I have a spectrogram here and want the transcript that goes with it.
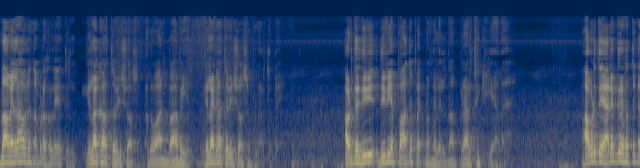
നാം എല്ലാവരും നമ്മുടെ ഹൃദയത്തിൽ ഇളകാത്ത വിശ്വാസം ഭഗവാൻ ബാബയിൽ ഇളകാത്ത വിശ്വാസം പുലർത്തട്ടെ. അവിടുത്തെ ദിവ്യ ദിവ്യ പാദപത്മങ്ങളിൽ നാം പ്രാർത്ഥിക്കുകയാണ്. അവിടുത്തെ അനുഗ്രഹത്തിന്റെ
